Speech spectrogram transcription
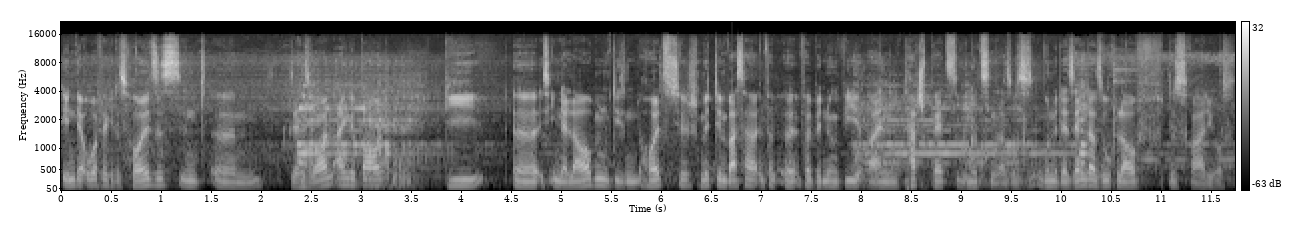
in der Oberfläche des Holzes sind ähm, Sensoren eingebaut, die äh, es Ihnen erlauben, diesen Holztisch mit dem Wasser in, in Verbindung wie ein Touchpad zu benutzen. Also das ist im Grunde der Sendersuchlauf des Radios.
